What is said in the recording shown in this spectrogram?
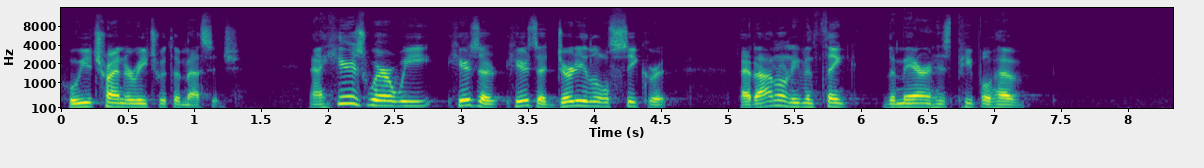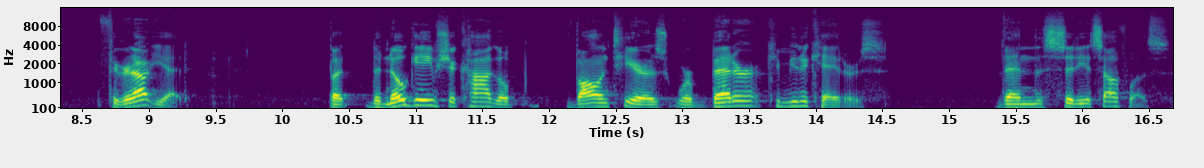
Who are you trying to reach with the message? Now here's where we, here's a, here's a dirty little secret that I don't even think the mayor and his people have figured out yet. But the No Game Chicago volunteers were better communicators than the city itself was.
